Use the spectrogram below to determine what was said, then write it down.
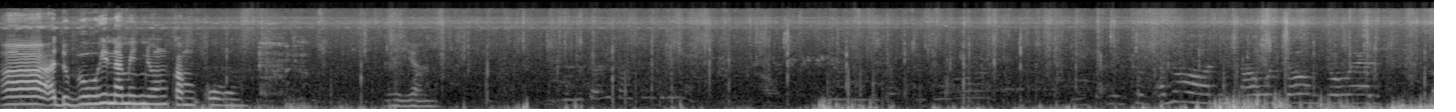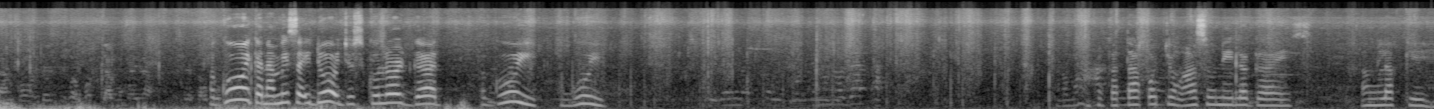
Ah, adubuhin namin yung kangkong. Ayan. Agoy, kanami sa ido. Diyos ko Lord God. Agoy, agoy. Nakakatakot yung aso nila guys. Ang laki.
